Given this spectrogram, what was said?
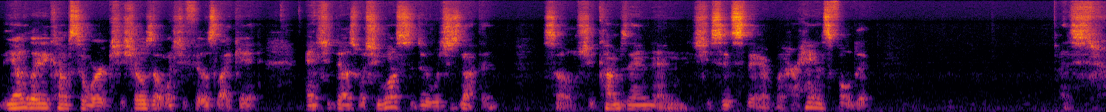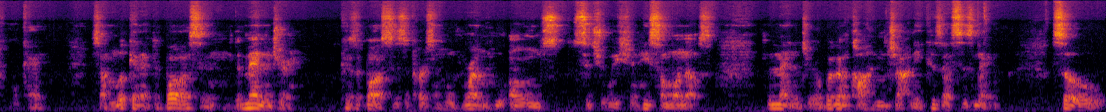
the young lady comes to work. She shows up when she feels like it, and she does what she wants to do, which is nothing. So she comes in and she sits there with her hands folded. It's okay. So I'm looking at the boss and the manager, because the boss is the person who run, who owns the situation. He's someone else. The manager. We're gonna call him Johnny because that's his name. So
